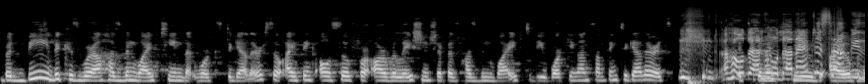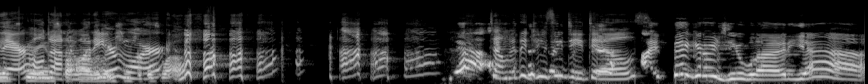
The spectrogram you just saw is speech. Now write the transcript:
but B, because we're a husband wife team that works together. So I think also for our relationship as husband wife to be working on something together, it's hold it's on, hold on. I have to stop you there. Hold on, I want to hear more. Well. yeah. Tell me the juicy details. I figured you would. Yeah.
